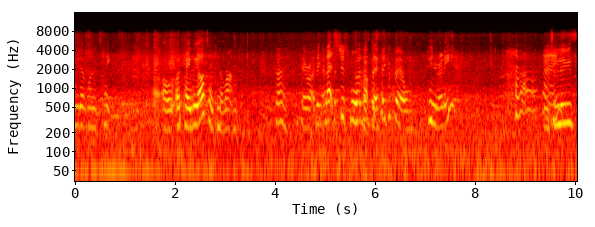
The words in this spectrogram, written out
We don't want to take. Uh, oh, okay, we are taking the ramp. Go. Okay, right. I think Let's just walk let's, up let's take a film. Are you ready? Going to lose.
